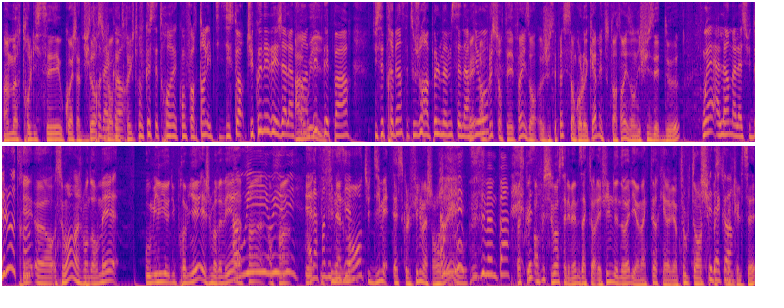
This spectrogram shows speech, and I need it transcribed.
un meurtre au lycée ou quoi. J'adore ce genre de trucs. Je trouve que c'est trop réconfortant les petites histoires. Tu connais déjà la Ah fin oui. dès le départ. Tu sais très bien, c'est toujours un peu le même Mais scénario. en plus sur TF1, ils ont, je sais pas si c'est encore le cas, mais tout un temps ils en diffusaient deux. Ouais, l'un à la suite de l'autre. hein. Et euh, souvent, je m'endormais au milieu du premier et je me réveillais à Ah la oui, fin. oui, enfin, oui, Et à la fin du finalement, tu te dis mais est-ce que le film a changé ou- Tu sais même pas. Parce que en plus souvent c'est les mêmes acteurs. Les films de Noël, il y a un acteur qui revient tout le temps. Je Je, suis si d'accord. c'est.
